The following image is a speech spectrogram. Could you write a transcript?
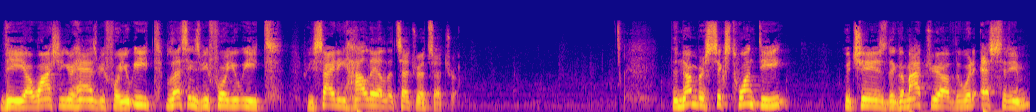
the uh, washing your hands before you eat, blessings before you eat, reciting Hallel, etc., etc. The number 620 which is the gematria of the word esrim,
